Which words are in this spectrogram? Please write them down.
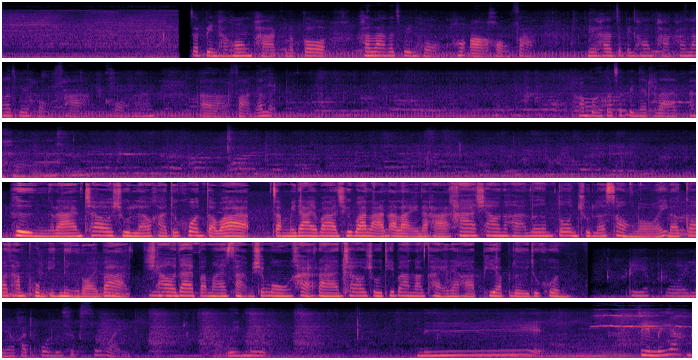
จะเป็นทั้งห้องพักแล้วก็ข้างล่างก็จะเป็นห้องห้องอของฝากนี่นะคะจะเป็นห้องพักข้างล่างก็จะเป็นของฝากของอฝากนั่นแหละ ข้างบนก็จะเป็นร้านอาหาร ถึงร้านเช่าชุดแล้วค่ะ ทุกคนแต่ว่าจำไม่ได้ว่าชื่อว่าร้านอะไรนะคะ ค่าเช่านะคะ เริ่มต้นชุดละ 200 แล้วก็ทำผมอีก 100 บาท เช่าได้ประมาณ 3 ชั่วโมงค่ะ ร้านเช่าชุดที่บ้านรักไทยนะคะ เพียบเลยทุกคน เรียบร้อยแล้วค่ะทุกคนรู้สึกสวยวิมืดนี่จีนหรือยัง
